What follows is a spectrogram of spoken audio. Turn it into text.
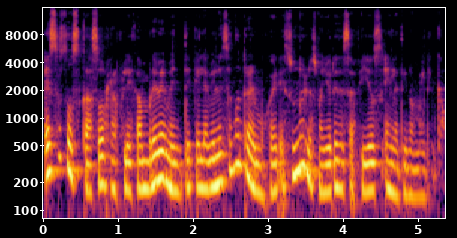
Estos dos casos reflejan brevemente que la violencia contra la mujer es uno de los mayores desafíos en Latinoamérica.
